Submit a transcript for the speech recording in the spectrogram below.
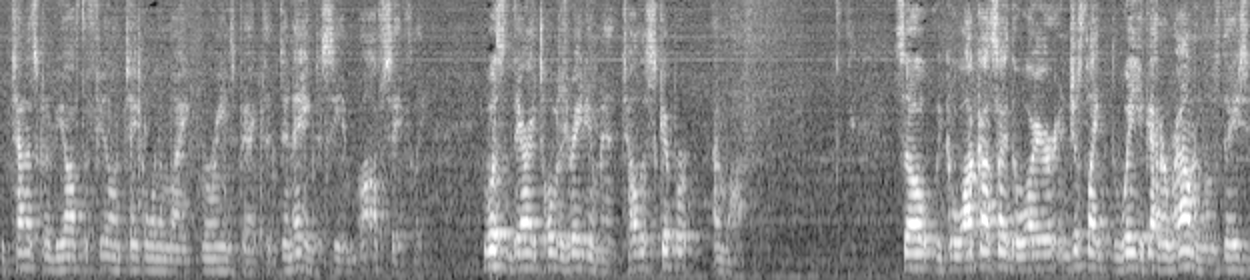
Lieutenant's gonna be off the field, I'm taking one of my Marines back to Da Nang to see him off safely. He wasn't there, I told his radio man, tell the skipper, I'm off. So we could walk outside the wire, and just like the way you got around in those days,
